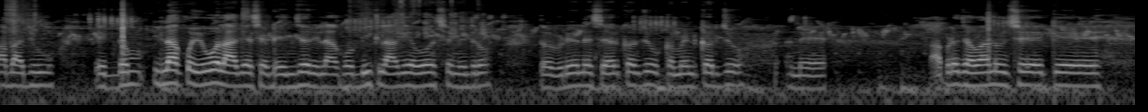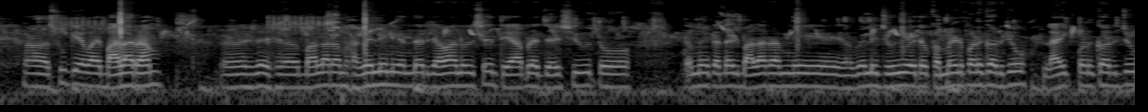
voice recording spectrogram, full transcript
આ બાજુ એકદમ ઇલાકો એવો લાગે છે ડેન્જર ઇલાકો બીક લાગે એવો છે મિત્રો. તો વિડીયોને શેર કરજો કમેન્ટ કરજો અને આપણે જવાનું છે કે શું કહેવાય, બાલારામ. બાલારામ હવેલીની અંદર જવાનું છે તે આપણે જઈશું. તો તમે કદાચ બાલારામની હવેલી જોયું હોય તો કમેન્ટ પણ કરજો, લાઈક પણ કરજો.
